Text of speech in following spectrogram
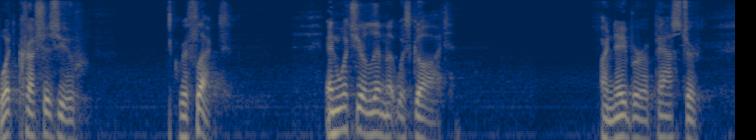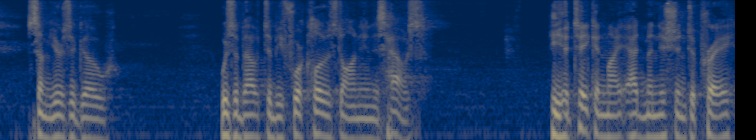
What crushes you? Reflect. And what's your limit with God? Our neighbor, a pastor, some years ago was about to be foreclosed on in his house. He had taken my admonition to pray,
